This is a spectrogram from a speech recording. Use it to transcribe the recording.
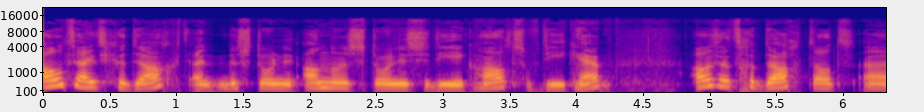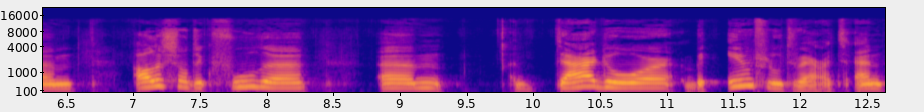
altijd gedacht, en de andere stoornissen die ik had of die ik heb, altijd gedacht dat alles wat ik voelde daardoor beïnvloed werd. En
